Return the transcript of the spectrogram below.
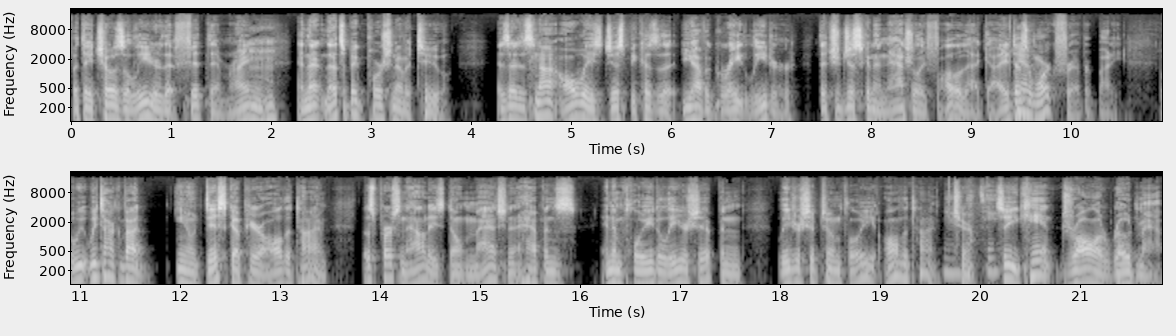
but they chose a leader that fit them. Right? Mhm. And that, that's a big portion of it too. Is that it's not always just because that you have a great leader that you're just going to naturally follow that guy. It doesn't work for everybody. We we talk about you know disc up here all the time. Those personalities don't match, and it happens in employee to leadership and leadership to employee all the time. Yeah, Sure. So you can't draw a roadmap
